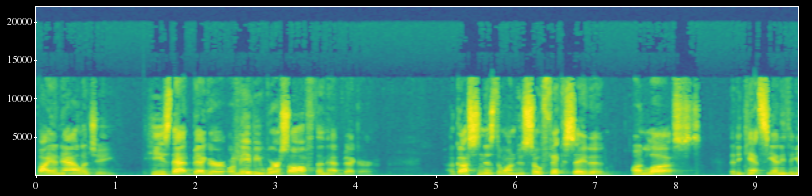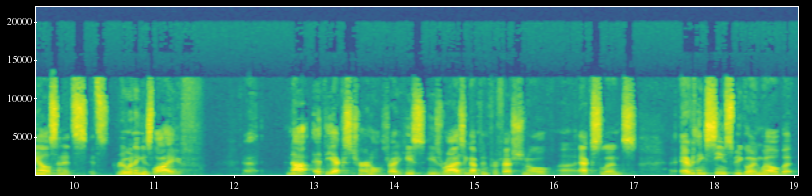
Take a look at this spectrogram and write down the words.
by analogy, he's that beggar, or maybe worse off than that beggar. Augustine is the one who's so fixated on lust that he can't see anything else, and it's, it's ruining his life. Uh, not at the externals, right? He's, he's rising up in professional uh, excellence. Everything seems to be going well, but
